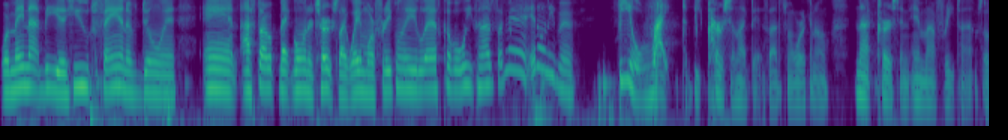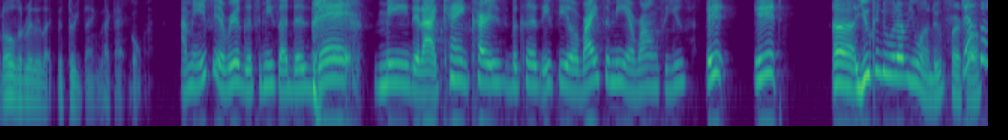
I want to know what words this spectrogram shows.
or may not be a huge fan of doing. And I start back going to church like way more frequently the last couple of weeks. And I was like, man, it don't even feel right to be cursing like that. So I just been working on not cursing in my free time. So those are really like the three things I got going. I mean, it feel real good to me. So does that mean that I can't curse because it feel right to me and wrong to you? It it uh you can do whatever you want to do first That's off. what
